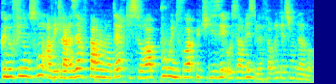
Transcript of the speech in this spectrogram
que nous financerons avec la réserve parlementaire qui sera pour une fois utilisée au service de la fabrication de la loi.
